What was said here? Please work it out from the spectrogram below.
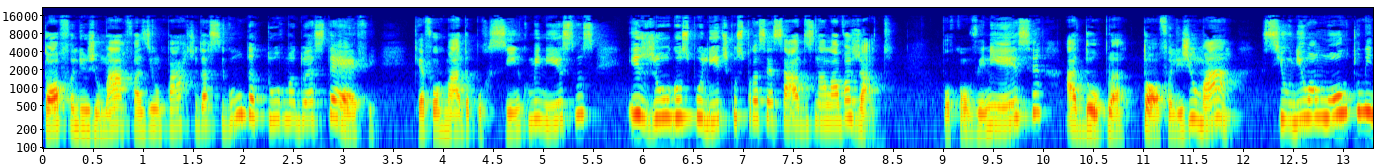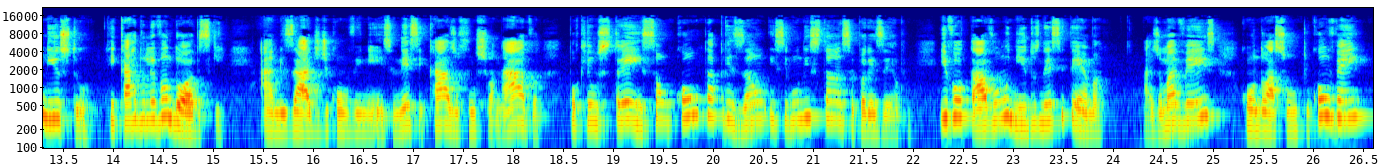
Toffoli e o Gilmar faziam parte da segunda turma do STF que é formada por cinco ministros e julga os políticos processados na Lava Jato. Por conveniência, a dupla Toffoli Gilmar se uniu a um outro ministro, Ricardo Lewandowski. A amizade de conveniência nesse caso funcionava porque os três são contra a prisão em segunda instância, por exemplo, e votavam unidos nesse tema. Mais uma vez, quando o assunto convém,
